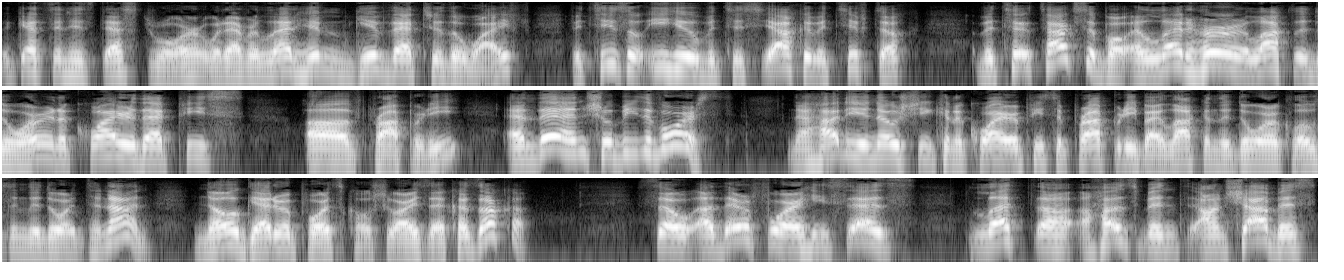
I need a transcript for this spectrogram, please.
the get's in his desk drawer, or whatever, let him give that to the wife. V'tizel ihu v'tisyacha v'tiftach v'taxabo, and let her lock the door and acquire that piece of property, and then she'll be divorced. Now, how do you know she can acquire a piece of property by locking the door, or closing the door? To none. No get reports kol kazaka. So uh, therefore, he says, let the husband on Shabbos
